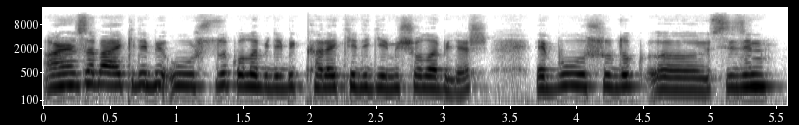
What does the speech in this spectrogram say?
aranıza belki de bir uğursuzluk olabilir, bir kara kedi girmiş olabilir ve bu uğursuzluk e, sizin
